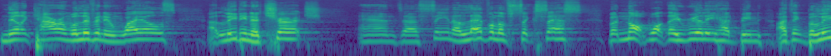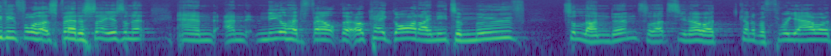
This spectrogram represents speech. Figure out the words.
Neil and Karen were living in Wales, uh, leading a church, and uh, seeing a level of success, but not what they really had been, I think, believing for. That's fair to say, isn't it? And, and Neil had felt that, okay, God, I need to move to London. So that's, you know, a kind of a three hour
